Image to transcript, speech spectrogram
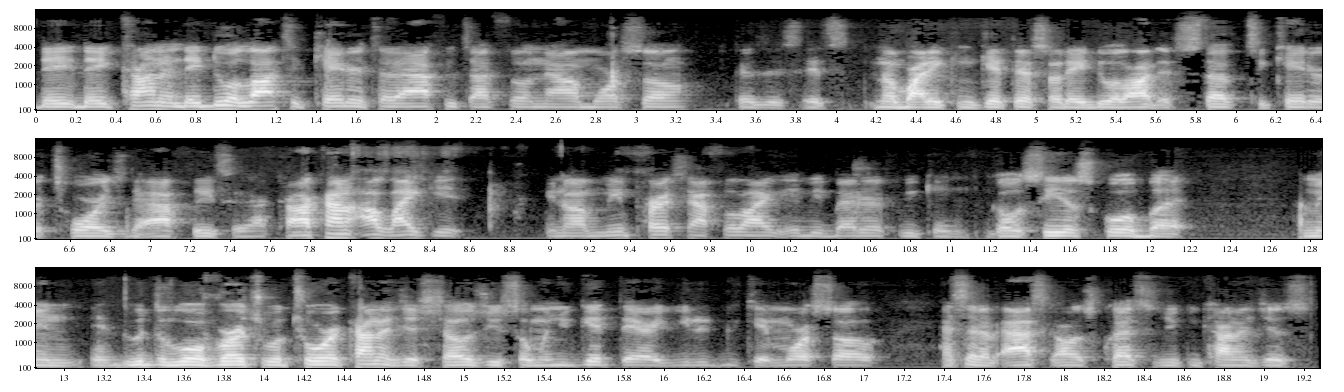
they they kind of they do a lot to cater to the athletes. I feel now more so because it's it's nobody can get there, so they do a lot of stuff to cater towards the athletes. And I, I kind of I like it. You know, I mean personally, I feel like it'd be better if we can go see the school, but. I mean, if, with the little virtual tour, it kind of just shows you. So when you get there, you, you can more so instead of asking all those questions, you can kind of just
